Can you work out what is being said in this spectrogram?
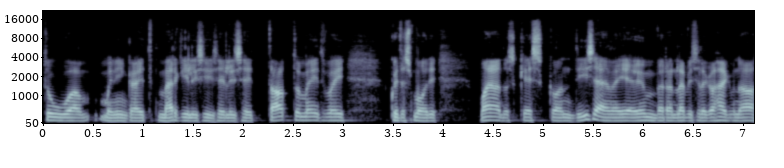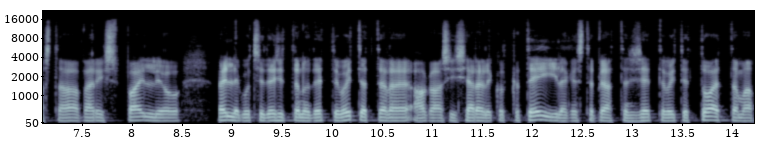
tuua mõningaid märgilisi selliseid daatumeid või kuidasmoodi majanduskeskkond ise meie ümber on läbi selle kahekümne aasta päris palju väljakutseid esitanud ettevõtjatele, aga siis järelikult ka teile, kes te peate siis ettevõtjaid toetama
